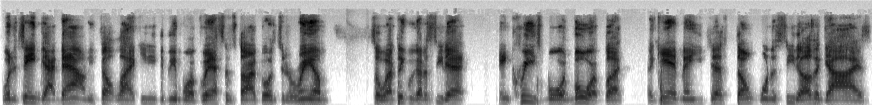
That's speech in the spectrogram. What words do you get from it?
when the team got down, he felt like he needed to be more aggressive, start going to the rim. So I think we're going to see that increase more and more. But again, man, you just don't want to see the other guys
